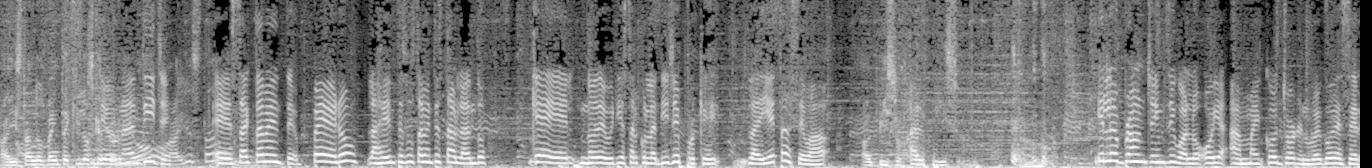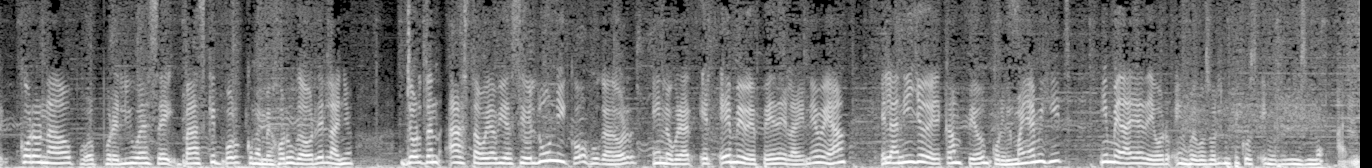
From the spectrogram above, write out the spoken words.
Ahí están los 20 kilos que De una perdió, DJ. Ahí está. Exactamente, pero la gente justamente está hablando que él no debería estar con la DJ porque la dieta se va Al piso. al piso. Y LeBron James igualó hoy a Michael Jordan luego de ser coronado por, por el USA Basketball como mejor jugador del año. Jordan hasta hoy había sido el único jugador en lograr el MVP de la NBA, el anillo de campeón con el Miami Heat y medalla de oro en Juegos Olímpicos en el mismo año.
